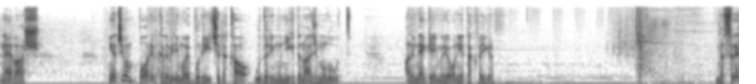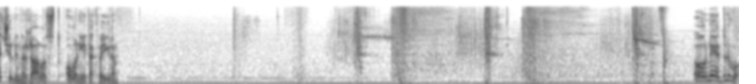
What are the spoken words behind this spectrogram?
Ne baš. Inače imam poriv kada vidim ove buriće da kao udarim u njih da nađem loot. Ali ne gameri, ovo nije takva igra. Na sreću ili na žalost, ovo nije takva igra. Ne, drvo!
